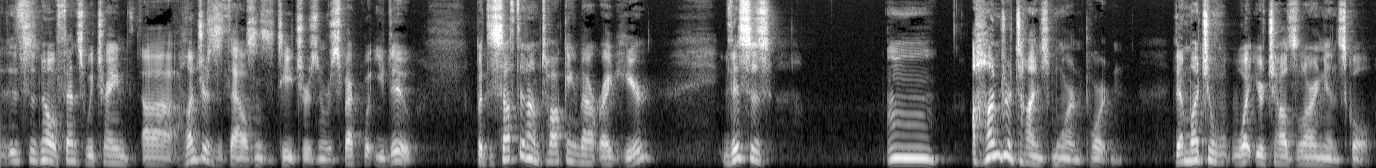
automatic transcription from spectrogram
this is no offense we train uh, hundreds of thousands of teachers and respect what you do but the stuff that i'm talking about right here this is mm, a hundred times more important than much of what your child's learning in school.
